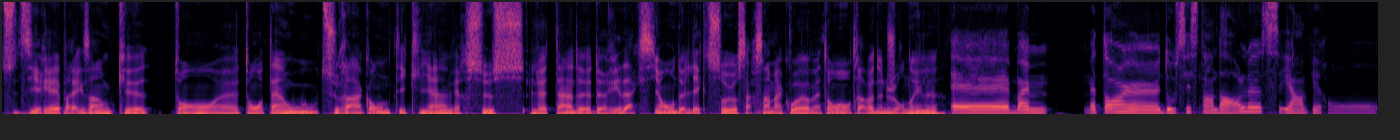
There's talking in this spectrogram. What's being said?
tu dirais, par exemple, que ton, euh, ton temps où tu rencontres tes clients versus le temps de, rédaction, de lecture, ça ressemble à quoi, mettons, au travers d'une journée? Là? ben, mettons un dossier standard, c'est environ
